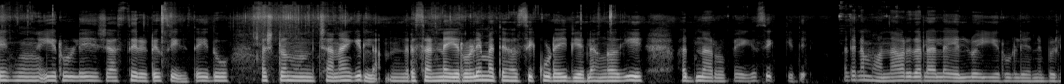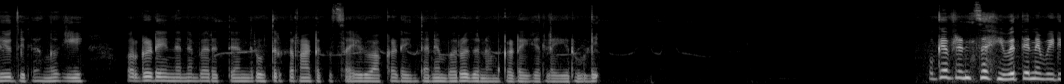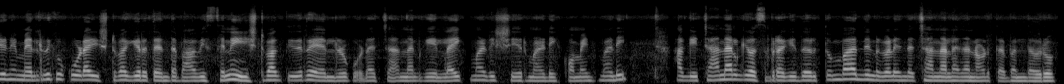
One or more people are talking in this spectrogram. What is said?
ಈರುಳ್ಳಿ ಜಾಸ್ತಿ ರೇಟಿಗೆ ಸಿಗುತ್ತೆ. ಇದು ಅಷ್ಟೊಂದು ಚೆನ್ನಾಗಿಲ್ಲ. ಅಂದರೆ ಸಣ್ಣ ಈರುಳ್ಳಿ ಮತ್ತು ಹಸಿ ಕೂಡ ಇದೆಯಲ್ಲ, ಹಾಗಾಗಿ ಹದಿನಾರು ರೂಪಾಯಿಗೆ ಸಿಕ್ಕಿದೆ. ಮತ್ತು ನಮ್ಮ ಹೊನ್ನಾವರದಲ್ಲೆಲ್ಲ ಎಲ್ಲೂ ಈರುಳ್ಳಿಯನ್ನು ಬೆಳೆಯೋದಿಲ್ಲ ಹಾಗಾಗಿ ಹೊರಗಡೆಯಿಂದನೇ ಬರುತ್ತೆ ಅಂದರೆ ಉತ್ತರ ಕರ್ನಾಟಕ ಸೈಡು ಆ ಕಡೆಯಿಂದನೇ ಬರೋದು ನಮ್ಮ ಕಡೆಗೆಲ್ಲ ಈರುಳ್ಳಿ. ಓಕೆ ಫ್ರೆಂಡ್ಸ್ ಇವತ್ತಿನ ವಿಡಿಯೋ ನಿಮ್ಮೆಲ್ಲರಿಗೂ ಕೂಡ ಇಷ್ಟವಾಗಿರುತ್ತೆ ಅಂತ ಭಾವಿಸ್ತೇನೆ. ಇಷ್ಟವಾಗ್ತಿದ್ರೆ ಎಲ್ಲರೂ ಕೂಡ ಚಾನಲ್ಗೆ ಲೈಕ್ ಮಾಡಿ ಶೇರ್ ಮಾಡಿ ಕಾಮೆಂಟ್ ಮಾಡಿ. ಹಾಗೆ ಚಾನಲ್ಗೆ ಹೊಸಬರಾಗಿದ್ದವರು ತುಂಬ ದಿನಗಳಿಂದ ಚಾನಲನ್ನು ನೋಡ್ತಾ ಬಂದವರು.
